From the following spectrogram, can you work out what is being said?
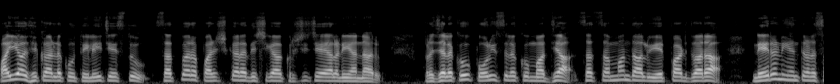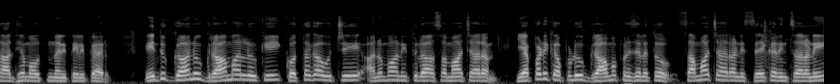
పై అధికారులకు తెలియజేస్తూ సత్వర పరిష్కార దిశగా కృషి చేయాలని అన్నారు. ప్రజలకు పోలీసులకు మధ్య సత్సంబంధాలు ఏర్పాటు ద్వారా నేర నియంత్రణ సాధ్యమవుతుందని తెలిపారు. ఇందుకుగాను గ్రామాల్లోకి కొత్తగా వచ్చే అనుమానితుల సమాచారం ఎప్పటికప్పుడు గ్రామ ప్రజలతో సమాచారాన్ని సేకరించాలని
